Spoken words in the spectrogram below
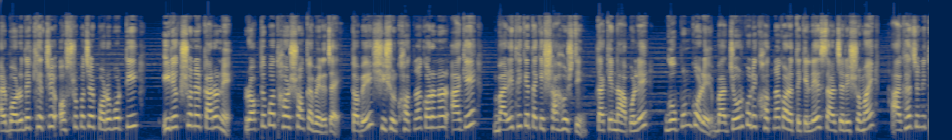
আর বড়দের ক্ষেত্রে অস্ত্রোপচার পরবর্তী ইরেকশনের কারণে রক্তপথ হওয়ার সংখ্যা বেড়ে যায়। তবে শিশুর খতনা করানোর আগে বাড়ি থেকে তাকে সাহস দিন। তাকে না বলে গোপন করে বা জোর করে খতনা করাতে গেলে সার্জারির সময় আঘাতজনিত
